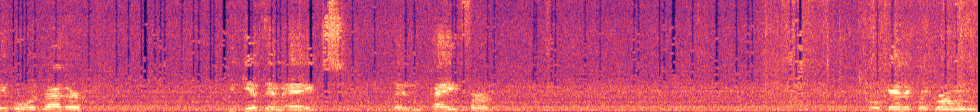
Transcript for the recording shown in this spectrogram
people would rather you give them eggs than pay for organically grown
